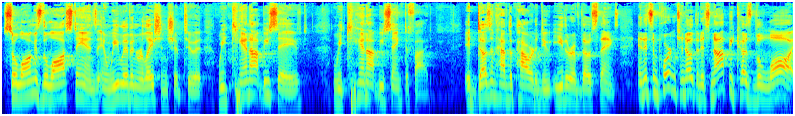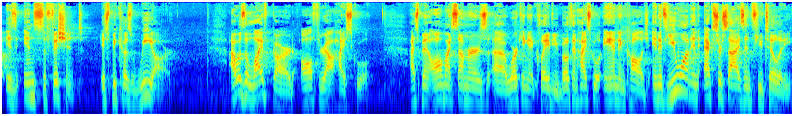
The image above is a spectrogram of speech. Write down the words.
So long as the law stands and we live in relationship to it, we cannot be saved, we cannot be sanctified. It doesn't have the power to do either of those things. And it's important to note that it's not because the law is insufficient, it's because we are. I was a lifeguard all throughout high school. I spent all my summers uh, working at Clayview, both in high school and in college. And if you want an exercise in futility,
